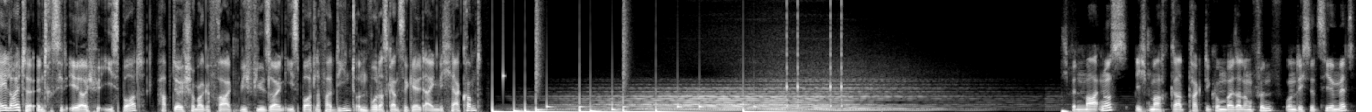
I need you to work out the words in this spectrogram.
Hey Leute, interessiert ihr euch für E-Sport? Habt ihr euch schon mal gefragt, wie viel so ein E-Sportler verdient und wo das ganze Geld eigentlich herkommt? Ich bin Magnus, ich mache gerade Praktikum bei Salon 5 und ich sitze hier mit.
